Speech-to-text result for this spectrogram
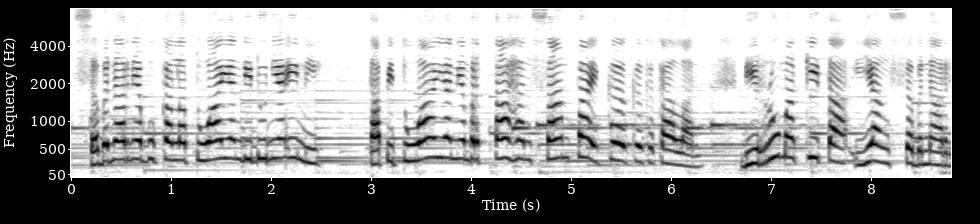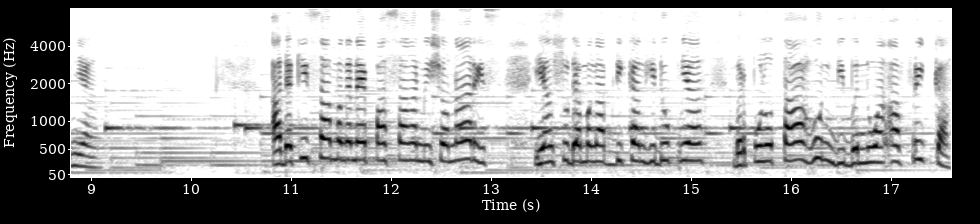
sebenarnya bukanlah tuayan di dunia ini, tapi tuayan yang bertahan sampai ke kekekalan di rumah kita yang sebenarnya. Ada kisah mengenai pasangan misionaris yang sudah mengabdikan hidupnya berpuluh tahun di benua Afrika.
